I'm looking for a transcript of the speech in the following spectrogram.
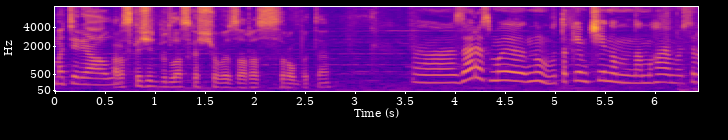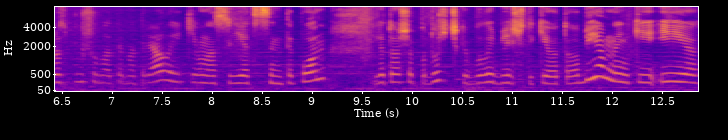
матеріалу. Розкажіть, будь ласка, що ви зараз робите? Е, Зараз ми ну, таким чином намагаємося розпушувати матеріали, які в нас є, це синтепон, для того, щоб подушечки були більш такі от об'ємненькі і е,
